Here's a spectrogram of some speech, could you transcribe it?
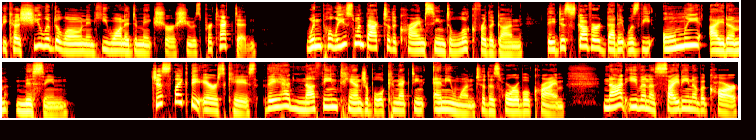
because she lived alone and he wanted to make sure she was protected. When police went back to the crime scene to look for the gun, they discovered that it was the only item missing. Just like the Ayers case, they had nothing tangible connecting anyone to this horrible crime. Not even a sighting of a car.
